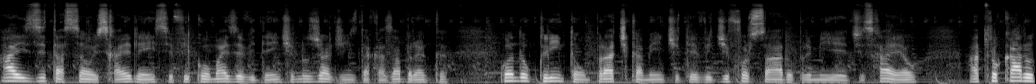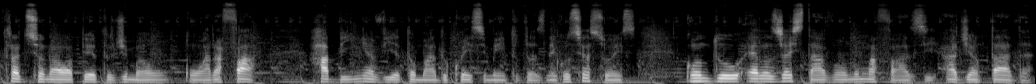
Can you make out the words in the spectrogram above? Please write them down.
A hesitação israelense ficou mais evidente nos jardins da Casa Branca, quando Clinton praticamente teve de forçar o premier de Israel a trocar o tradicional aperto de mão com Arafat. Rabin havia tomado conhecimento das negociações quando elas já estavam numa fase adiantada.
